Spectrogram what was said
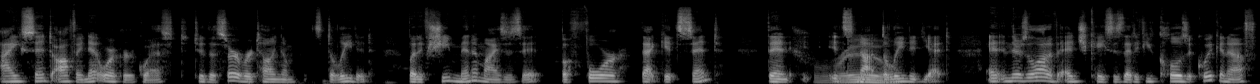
I sent off a network request to the server telling them it's deleted. But if she minimizes it before that gets sent, then it's not deleted yet. And, and there's a lot of edge cases that if you close it quick enough,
